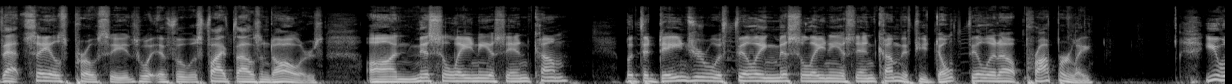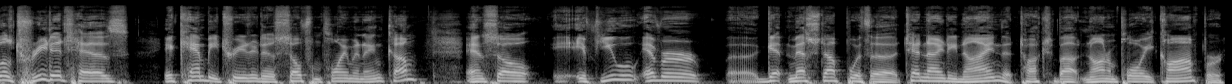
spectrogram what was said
that sales proceeds if it was $5,000 on miscellaneous income. But the danger with filling miscellaneous income, if you don't fill it out properly, you will treat it as it can be treated as self employment income. And so if you ever uh, get messed up with a 1099 that talks about non employee comp or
